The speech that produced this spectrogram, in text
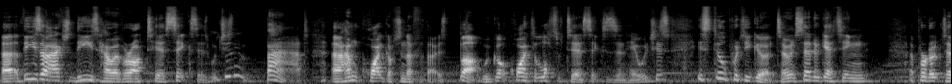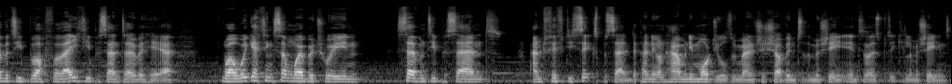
Uh, these are actually these, however, are tier sixes, which isn't bad. Uh, I haven't quite got enough of those, but we've got quite a lot of tier sixes in here, which is is still pretty good. So instead of getting a productivity buff of 80% over here, well, we're getting somewhere between 70% and 56%, depending on how many modules we manage to shove into the machine, into those particular machines.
